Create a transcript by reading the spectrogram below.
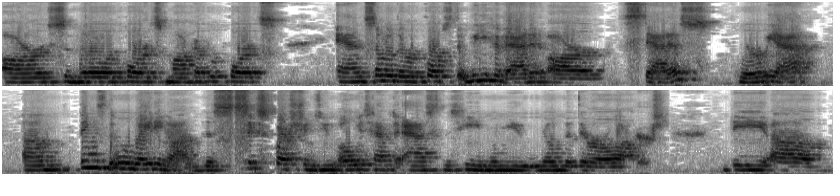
are submittal reports, mock-up reports, and some of the reports that we have added are status, where are we at, um, things that we're waiting on, the six questions you always have to ask the team when you know that there are lockers. The um,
